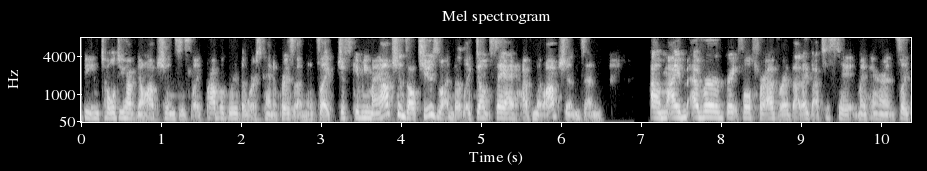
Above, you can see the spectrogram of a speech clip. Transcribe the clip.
being told you have no options is like probably the worst kind of prison. It's like, just give me my options, I'll choose one, but like, don't say I have no options. And um, I'm ever grateful forever that I got to stay at my parents. Like,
